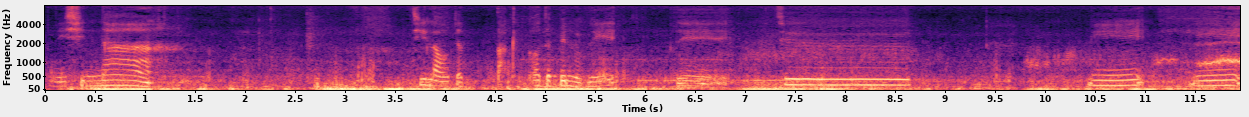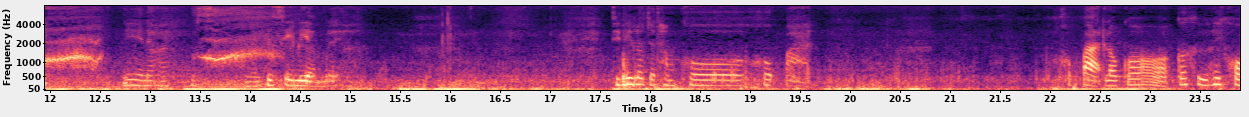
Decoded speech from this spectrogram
อันนี้ชิ้นหน้า ที่เราจะตัดก็จะเป็นแบบนี้นี่ ชื่อนี้นี้นี่นะคะมันเป็นสี่เหลี่ยมเลยค่ะ ทีนี้เราจะทำคอคอปาดคอปาดเราก็ก็คือให้คอ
